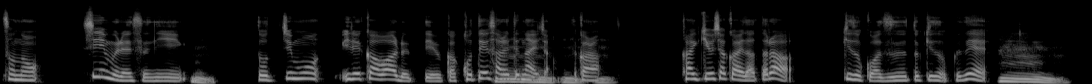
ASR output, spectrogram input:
そのシームレスにうん。どっちも入れ替わるっていうか固定されてないじゃん。だから階級社会だったら貴族はずっと貴族でうん。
